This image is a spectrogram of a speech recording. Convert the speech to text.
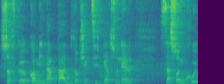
sauf que comme il n'a pas d'objectif personnel, ça sonne creux.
